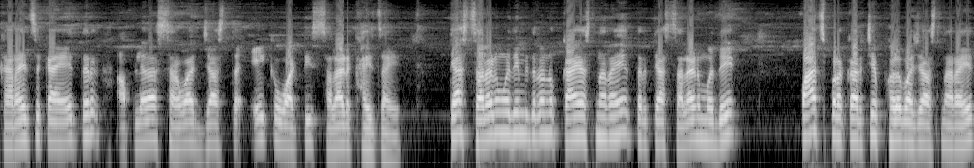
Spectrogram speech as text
करायचं काय आहे तर आपल्याला सर्वात जास्त एक वाटी सलाड खायचं आहे. त्या सलाडमध्ये मित्रांनो काय असणार आहे? तर त्या सलाडमध्ये पाच प्रकारचे फळभाज्या असणार आहेत.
